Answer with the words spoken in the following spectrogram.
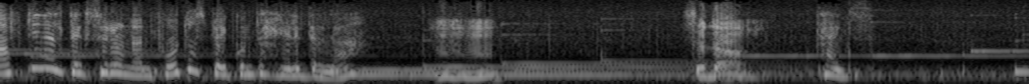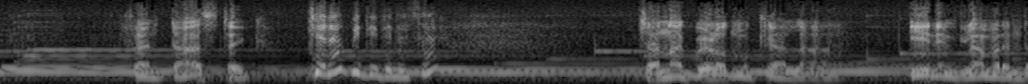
ಮಫ್ಟಿನಲ್ಲಿ ತೆಗ್ಸಿರೋ ನನ್ನ ಫೋಟೋಸ್ ಬೇಕು ಅಂತ ಹೇಳಿದ್ರಲ್ಲ ಹ್ಮ್ ಸಿಟ್ ಡೌನ್ ಥ್ಯಾಂಕ್ಸ್ ಫ್ಯಾಂಟಾಸ್ಟಿಕ್ ಚೆನ್ನಾಗಿ ಬಿದ್ದಿದ್ದೀನ ಸರ್? ಚೆನ್ನಾಗಿ ಬೀಳೋದು ಮುಖ್ಯ ಅಲ್ಲ. ಈ ನಿನ್ ಗ್ಲಾಮರ್ ಇಂದ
